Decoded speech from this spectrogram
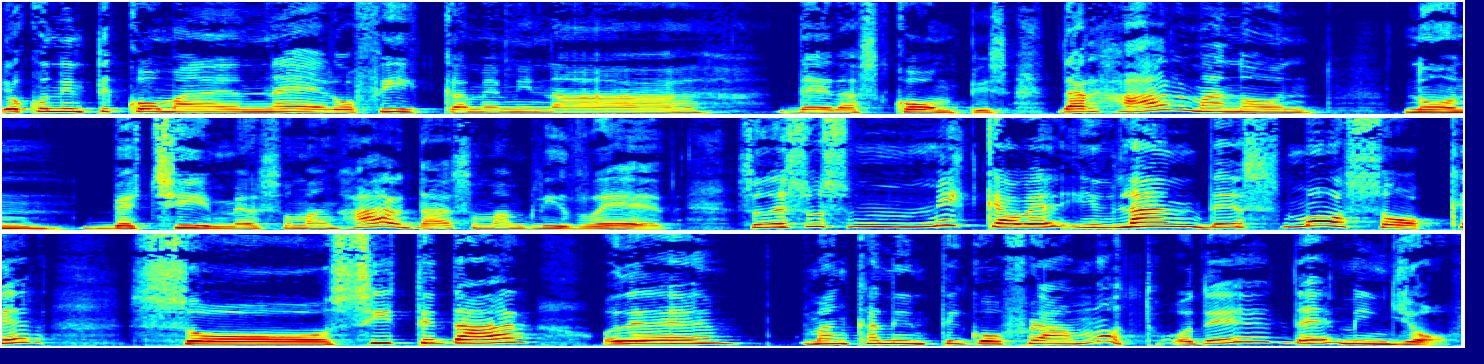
Jag kunde inte komma ner och fika med mina, deras kompis. Där har man någon, någon bekymmer som man har där, som man blir rädd. Så det är så mycket av det, ibland det är små saker, så sitter där och det, man kan inte gå framåt. Och det, det är min jobb.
